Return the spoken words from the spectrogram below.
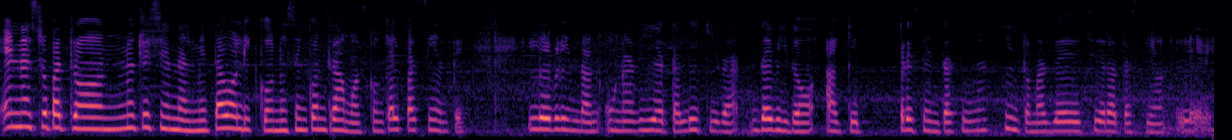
En nuestro patrón nutricional metabólico nos encontramos con que al paciente le brindan una dieta líquida debido a que presenta signos síntomas de deshidratación leve.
